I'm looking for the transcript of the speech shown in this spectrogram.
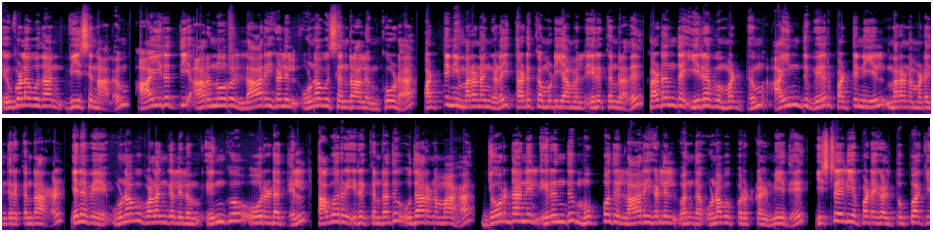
எவ்வளவுதான் வீசினாலும் ஆயிரத்தி அறுநூறு லாரிகளில் உணவு சென்றாலும் கூட பட்டினி மரணங்களை தடுக்க முடியாமல் இருக்கின்றது. கடந்த இரவு மட்டும் ஐந்து ஐந்து பேர் பட்டினியில் மரணமடைந்திருக்கின்றார்கள். எனவே உணவு வளங்களிலும் எங்கோ ஓரிடத்தில் தவறு இருக்கின்றது. உதாரணமாக ஜோர்டானில் இருந்து முப்பது லாரிகளில் வந்த உணவுப் பொருட்கள் மீது இஸ்ரேலிய படைகள் துப்பாக்கி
